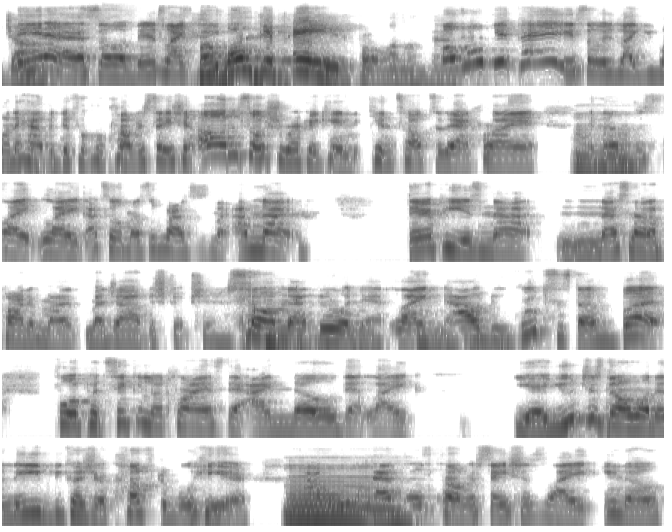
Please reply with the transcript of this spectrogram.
job yeah so there's like but won't get paid for all of that but won't get paid so it's like you want to have a difficult conversation oh the social worker can can talk to that client mm-hmm. and i'm mm-hmm. just like like i told my supervisors like i'm not therapy is not that's not a part of my my job description so i'm not doing that like mm-hmm. i'll do groups and stuff but for particular clients that i know that like yeah you just don't want to leave because you're comfortable here mm. i will have those conversations like you know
